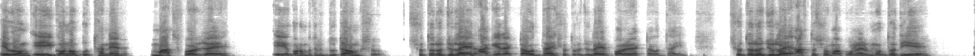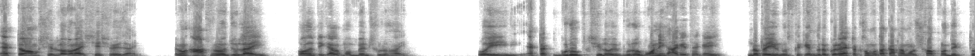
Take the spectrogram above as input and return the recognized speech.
এবং এই গণ অভ্যুত্থানের মাঝ পর্যায়ে এই গণ অভ্যুত্থানের দুটো অংশ সতেরো জুলাইয়ের আগের একটা অধ্যায় সতেরো জুলাইয়ের পরের একটা অধ্যায়। সতেরো জুলাই আত্মসমর্পণের মধ্য দিয়ে একটা অংশের লড়াই শেষ হয়ে যায় এবং আঠারো জুলাই পলিটিক্যাল মুভমেন্ট শুরু হয়। ওই একটা গ্রুপ ছিল। ওই গ্রুপ অনেক আগে থেকেই ডক্টর ইউনুসকে কেন্দ্র করে একটা ক্ষমতা কাঠামোর স্বপ্ন দেখতো।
